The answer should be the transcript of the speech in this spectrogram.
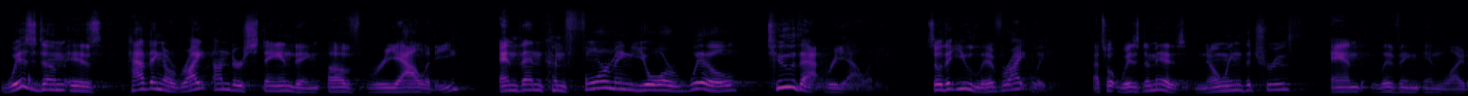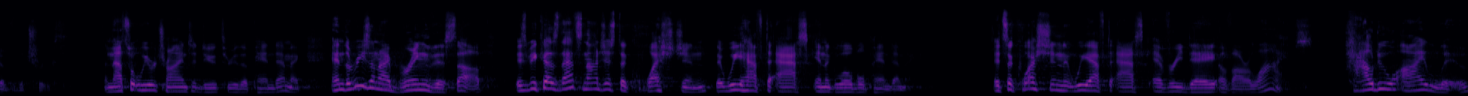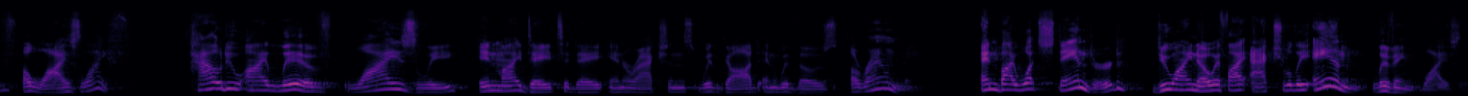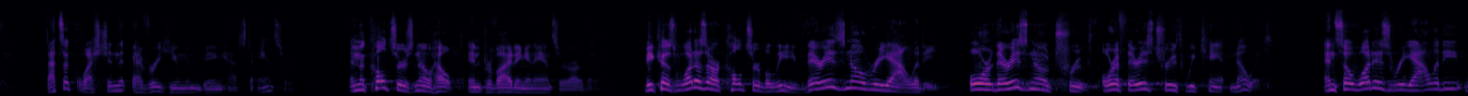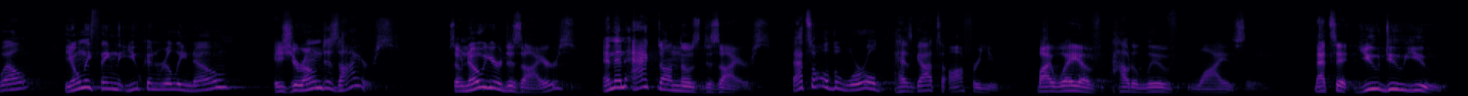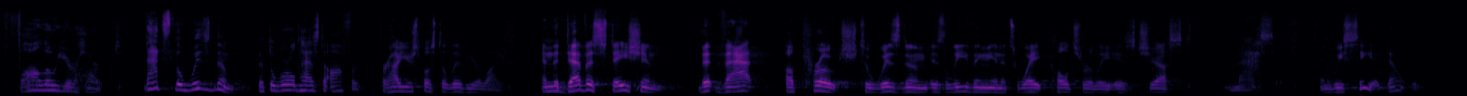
Wisdom is having a right understanding of reality and then conforming your will to that reality so that you live rightly. That's what wisdom is knowing the truth and living in light of the truth. And that's what we were trying to do through the pandemic. And the reason I bring this up is because that's not just a question that we have to ask in a global pandemic. It's a question that we have to ask every day of our lives. How do I live a wise life? How do I live wisely in my day to day interactions with God and with those around me? And by what standard do I know if I actually am living wisely? That's a question that every human being has to answer. And the culture's no help in providing an answer, are they? Because what does our culture believe? There is no reality, or there is no truth, or if there is truth, we can't know it. And so, what is reality? Well, the only thing that you can really know is your own desires. So, know your desires and then act on those desires. That's all the world has got to offer you by way of how to live wisely. That's it. You do you, follow your heart. That's the wisdom that the world has to offer for how you're supposed to live your life. And the devastation that that approach to wisdom is leaving in its wake culturally is just massive. And we see it, don't we?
